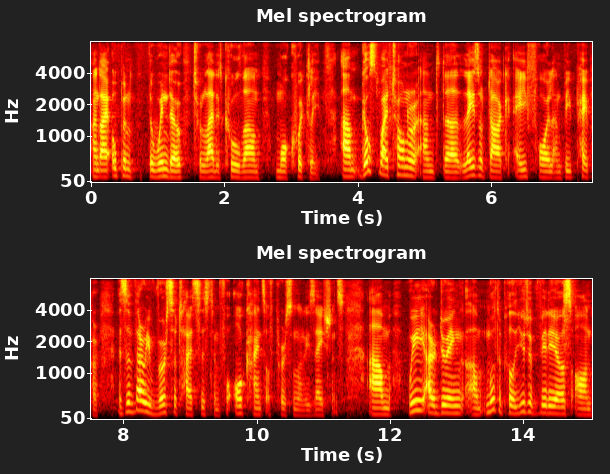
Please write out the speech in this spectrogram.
and I open the window to let it cool down more quickly. Um, Ghost White Toner and the Laser Dark A foil and B paper is a very versatile system for all kinds of personalizations. Um, we are doing um, multiple YouTube videos on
